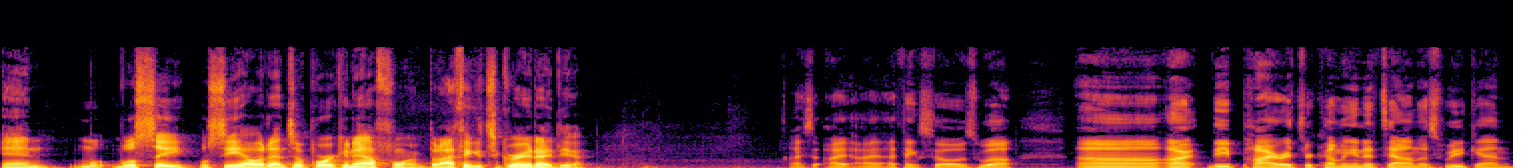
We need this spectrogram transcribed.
And we'll see. We'll see how it ends up working out for him. But I think it's a great idea. I I think so as well. Uh, all right, the Pirates are coming into town this weekend.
